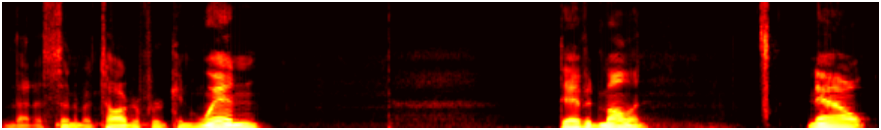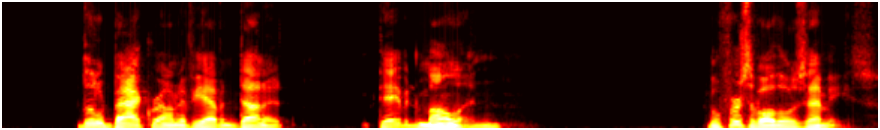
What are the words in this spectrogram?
that a cinematographer can win. David Mullen. Now, little background if you haven't done it. David Mullen, well, first of all, those Emmys.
